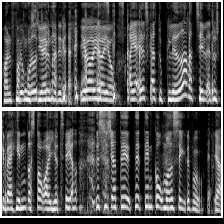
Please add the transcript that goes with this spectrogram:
Hold fucking styring på det der. Jo, jo, jo. Og jeg elsker, at du glæder dig til, at du skal være hende, der står og er irriteret. Det synes jeg, det, det, det er en god måde at se det på. Ja. ja.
